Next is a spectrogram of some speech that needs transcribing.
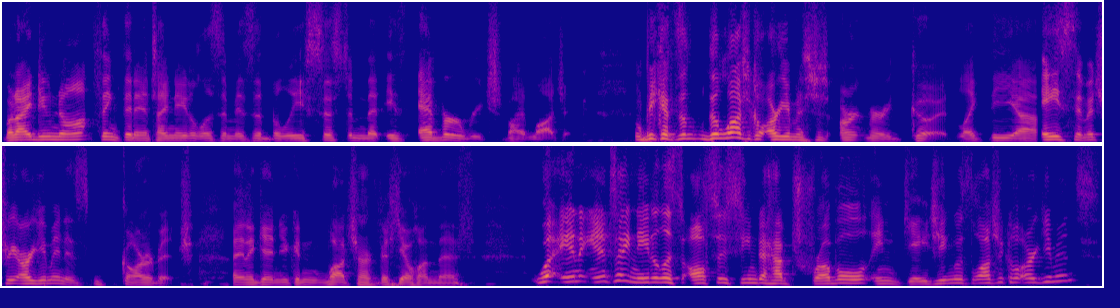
But I do not think that antinatalism is a belief system that is ever reached by logic because the, the logical arguments just aren't very good. Like the uh, asymmetry argument is garbage. And again, you can watch our video on this. Well, and antinatalists also seem to have trouble engaging with logical arguments.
